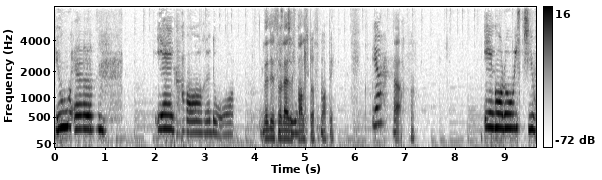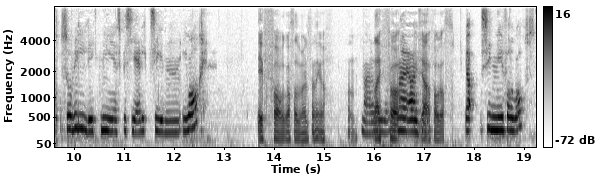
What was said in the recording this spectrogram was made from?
Jo, um, jeg har da Det er du som leder spalta, Martin? Ja, Ja. jeg har da ikke gjort så veldig mye spesielt siden i går. I forgårs hadde vi vel sendinga. Nei, Nei, for, Nei, ja, forgårs. ja, siden i forgårs.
